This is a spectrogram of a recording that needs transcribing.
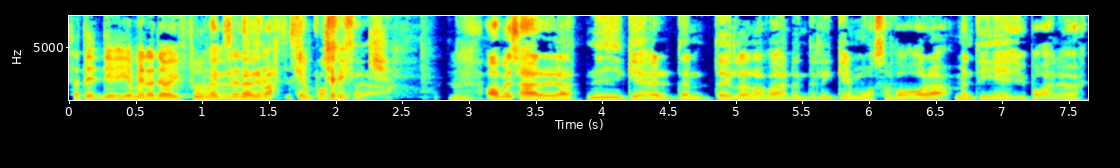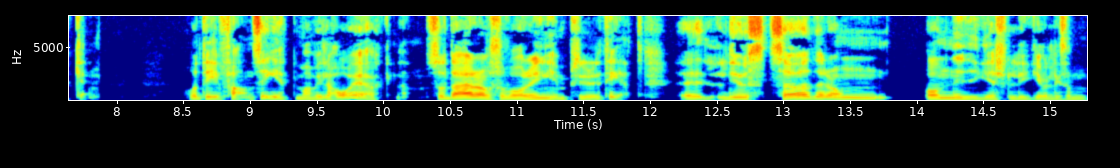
så att det, jag menar, det har ju funnits ja, en, ett stort tryck. Mm. Ja, men så här är det att Niger, den delen av världen det ligger, må så vara, men det är ju bara en öken. Och det fanns inget man ville ha i öknen. Så därav så var det ingen prioritet. Just söder om om Niger så ligger väl liksom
